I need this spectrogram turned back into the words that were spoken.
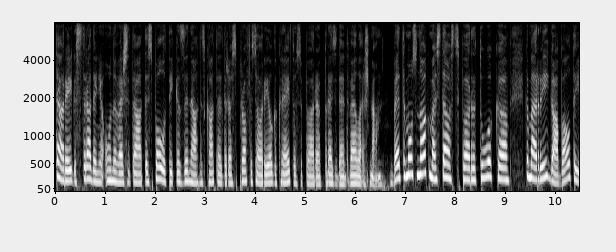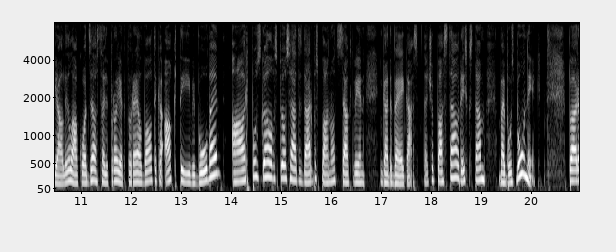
Tā Rīgas Stradiņa Universitātes politikas zinātnes katedras profesora Ilga Kreitusi par prezidenta vēlēšanām. Bet mūsu nākamais stāsts par to, ka kamēr Rīgā, Baltijā lielāko dzelzceļa projektu Rail Baltica aktīvi būvē, ārpus galvaspilsētas darbus plānots sākt vien gada beigās, taču pastāv risks tam, vai būs būvnieki. Par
